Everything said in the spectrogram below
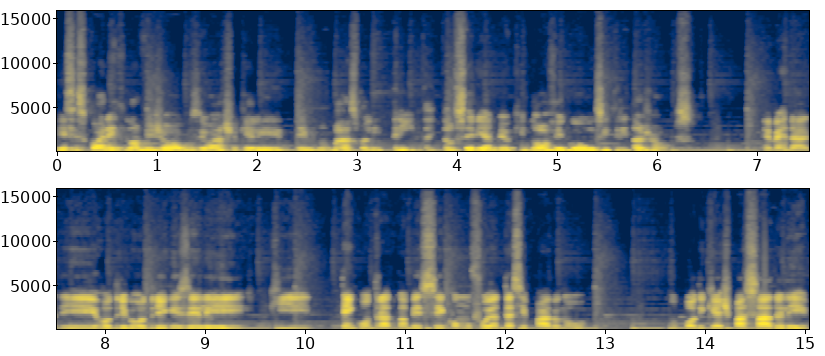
Nesses 49 jogos, eu acho que ele teve no máximo ali 30, então seria meio que 9 gols em 30 jogos. É verdade. E Rodrigo Rodrigues, ele que tem contrato com a BC, como foi antecipado no, no podcast passado, ele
